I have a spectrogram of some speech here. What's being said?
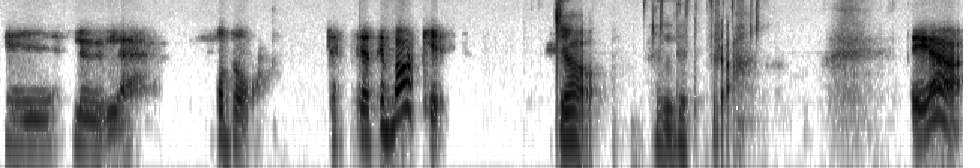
i Luleå och då flyttade jag tillbaka hit. Ja, väldigt bra. Ja.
